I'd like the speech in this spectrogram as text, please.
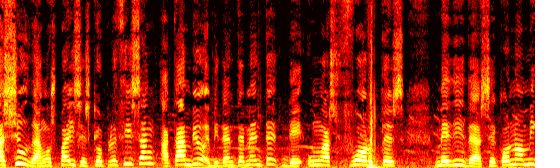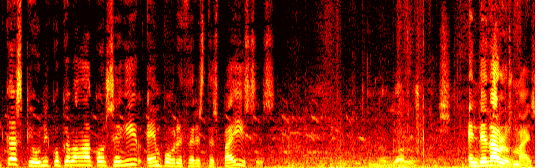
axudan os países que o precisan a cambio, evidentemente, de unhas fortes medidas económicas que o único que van a conseguir é empobrecer estes países endeudalos máis. Endeudalos máis.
